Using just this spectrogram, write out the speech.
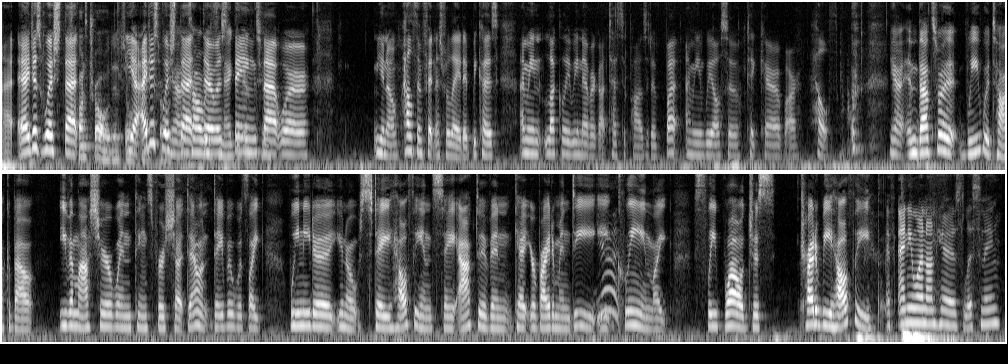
I, I just wish that. controlled. It's all Yeah, I just wish Yeah, that there was things too. that were, you know, health and fitness related. Because I mean, luckily we never got tested positive, but I mean, we also take care of our health. Yeah, and that's what we would talk about even last year when things first shut down. David was like, we need to, you know, stay healthy and stay active and get your vitamin D, Yeah. eat clean, like sleep well, just try to be healthy. If anyone on here is listening,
